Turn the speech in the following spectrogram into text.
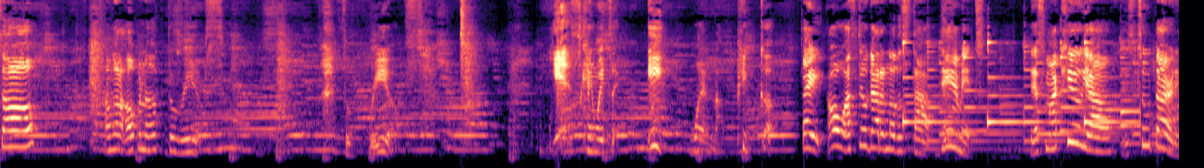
So, I'm to open up the ribs. The ribs. Yes, can't wait to eat when I pick up. Hey, oh, I still got another stop. Damn it. That's my cue, y'all. It's 2.30.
